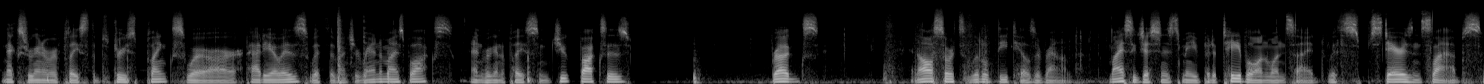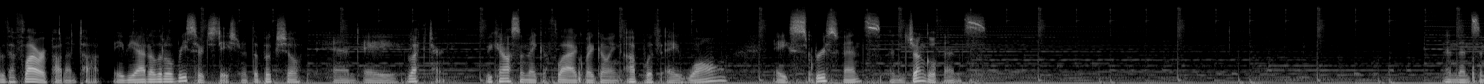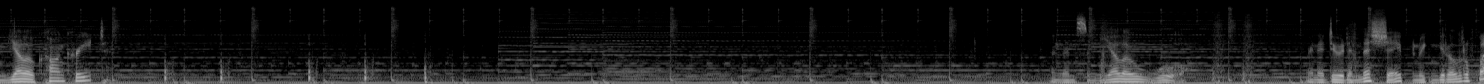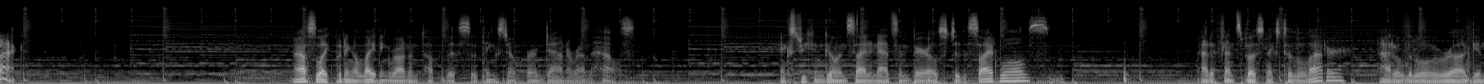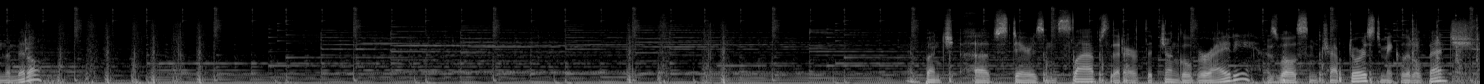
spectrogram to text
Next, we're going to replace the spruce planks where our patio is with a bunch of randomized blocks. And we're going to place some jukeboxes, rugs, and all sorts of little details around. My suggestion is to maybe put a table on one side with stairs and slabs with a flower pot on top. Maybe add a little research station with a bookshelf and a lectern. We can also make a flag by going up with a wall, a spruce fence, a jungle fence, and then some yellow concrete. Yellow wool. We're to do it in this shape and we can get a little flag. I also like putting a lightning rod on top of this so things don't burn down around the house. Next we can go inside and add some barrels to the side walls. Add a fence post next to the ladder. Add a little rug in the middle. Bunch of stairs and slabs that are of the jungle variety, as well as some trapdoors to make a little bench.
